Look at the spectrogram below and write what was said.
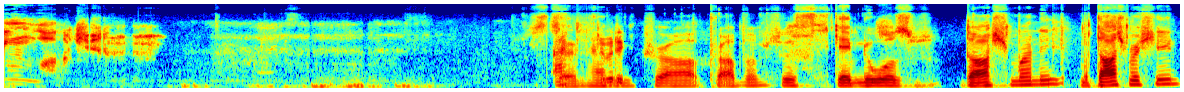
fucking Stan locking. do it having pro- problems with Gabe Newell's Dosh money, Dosh machine.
